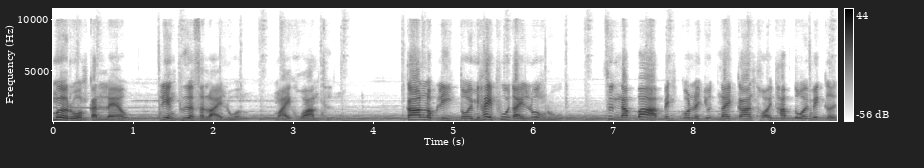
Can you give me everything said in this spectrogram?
เมื่อรวมกันแล้ว เลี่ยงเพื่อสลายลวง หมายความถึง การหลบหลีกโดยไม่ให้ผู้ใดล่วงรู้ ซึ่งนับว่าเป็นกลยุทธ์ในการถอยทัพโดยไม่เกิด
